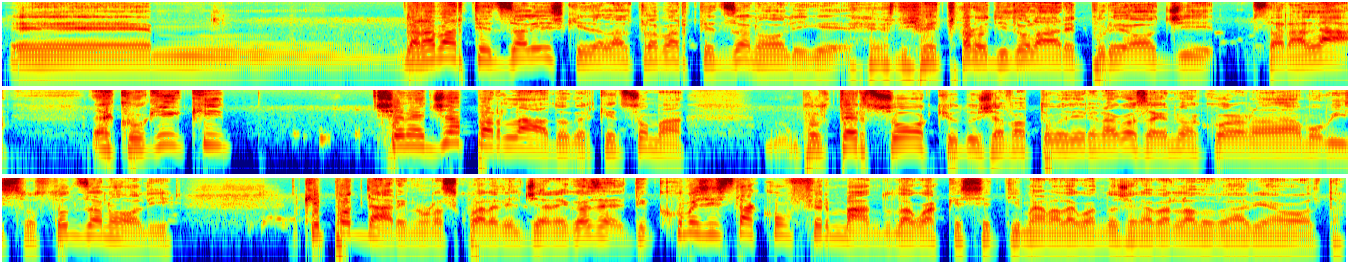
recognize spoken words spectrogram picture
Ehm, dalla parte Zaleschi e dall'altra parte Zanoli che diventarono titolare eppure oggi starà là. Ecco, che, che ce n'è già parlato perché insomma col terzo occhio tu ci hai fatto vedere una cosa che noi ancora non avevamo visto sto Zanoli che può dare in una squadra del genere Cos'è? come si sta confermando da qualche settimana da quando ce ne ha parlato per la prima volta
